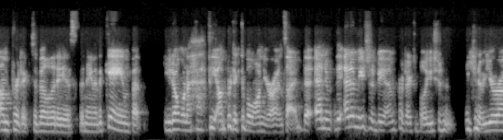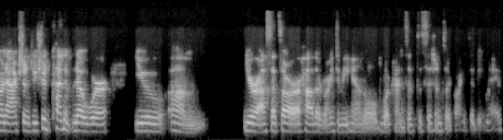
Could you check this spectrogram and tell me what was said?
unpredictability is the name of the game, but you don't want to be unpredictable on your own side. The, en- the enemy should be unpredictable. You shouldn't, you know, your own actions, you should kind of know where you, um, your assets are, how they're going to be handled, what kinds of decisions are going to be made.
